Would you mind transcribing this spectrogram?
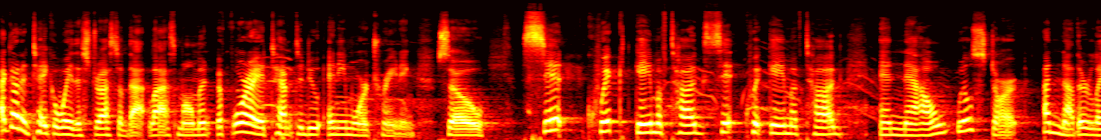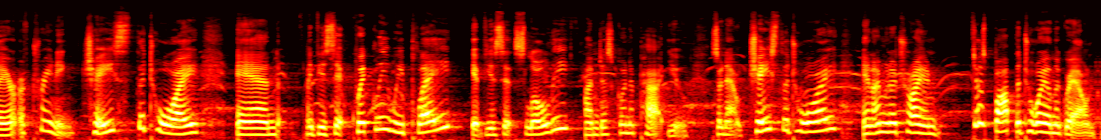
I got to take away the stress of that last moment before I attempt to do any more training. So sit, quick game of tug, sit, quick game of tug, and now we'll start another layer of training. Chase the toy, and if you sit quickly, we play. If you sit slowly, I'm just going to pat you. So now chase the toy, and I'm going to try and just bop the toy on the ground.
